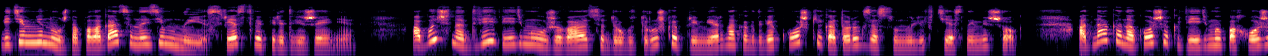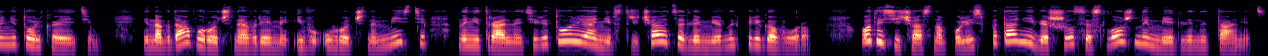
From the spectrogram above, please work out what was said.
ведь им не нужно полагаться на земные средства передвижения. Обычно две ведьмы уживаются друг с дружкой примерно как две кошки, которых засунули в тесный мешок. Однако на кошек ведьмы похожи не только этим. Иногда в урочное время и в урочном месте на нейтральной территории они встречаются для мирных переговоров. Вот и сейчас на поле испытаний вершился сложный медленный танец.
